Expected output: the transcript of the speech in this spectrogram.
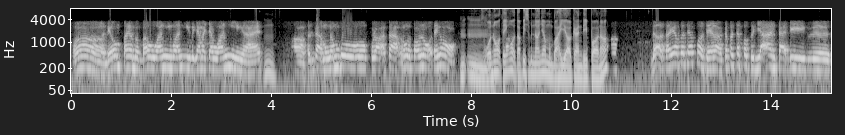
Ah, dia orang pakai bau wangi-wangi macam-macam wangi kan. Hmm. Ah, sedap mengembur pula asap. Oh, tonok tengok. Hmm. Seronok tengok tapi sebenarnya membahayakan depa no. Dah, saya apa siapa saya lah. Siapa siapa kerjaan tak di uh,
